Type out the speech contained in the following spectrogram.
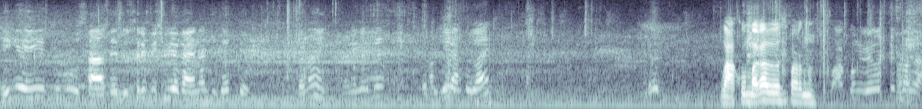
ठीक आहे ही तू सा- ते दुसरी पिशवी आहे काय ना. तर नाही तुला आहे? वाकून बघा व्यवस्थित. वाकून व्यवस्थित बघा.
